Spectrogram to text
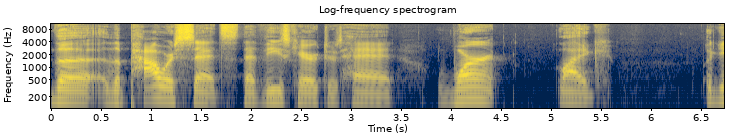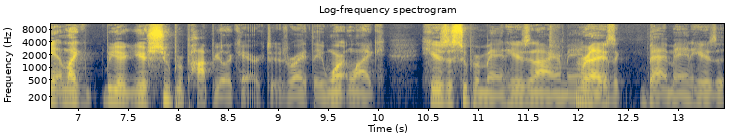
the the power sets that these characters had weren't like, again, like your your super popular characters, right? They weren't like here's a Superman, here's an Iron Man, Right. here's a Batman, here's a.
